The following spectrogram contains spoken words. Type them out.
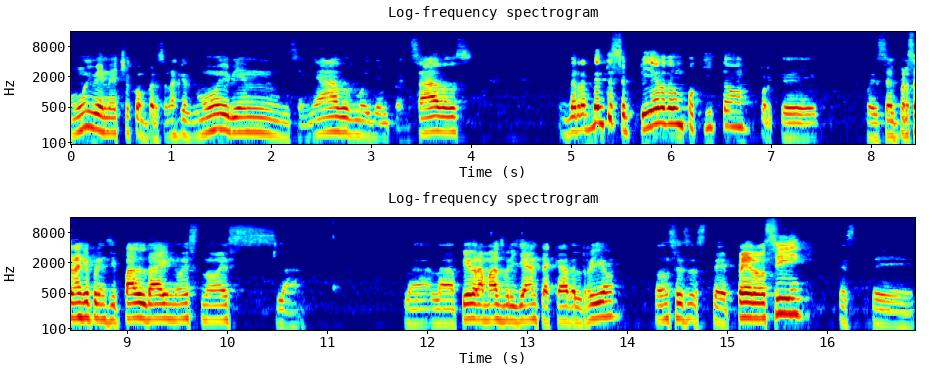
muy bien hecho, con personajes muy bien diseñados, muy bien pensados. De repente se pierde un poquito porque pues el personaje principal, Dai, no es, no es la, la, la piedra más brillante acá del río. Entonces, este, pero sí, este,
